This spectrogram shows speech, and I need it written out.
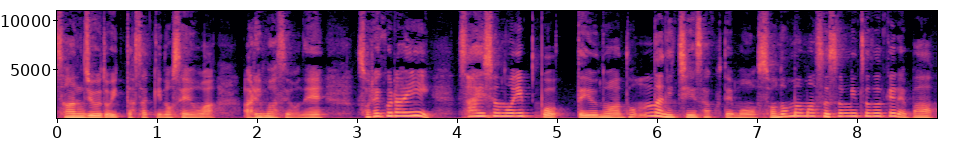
30度行った先の線はありますよねそれぐらい最初の一歩っていうのはどんなに小さくてもそのまま進み続ければ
